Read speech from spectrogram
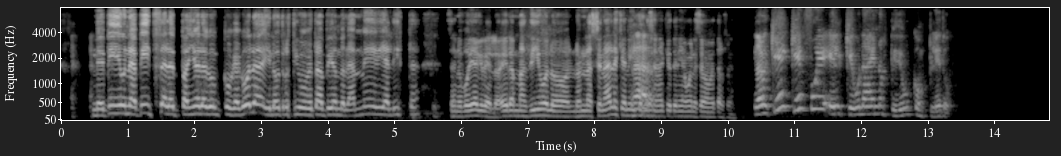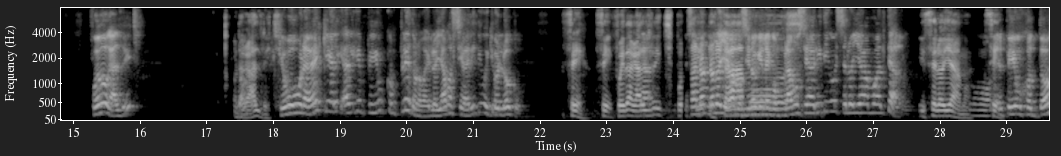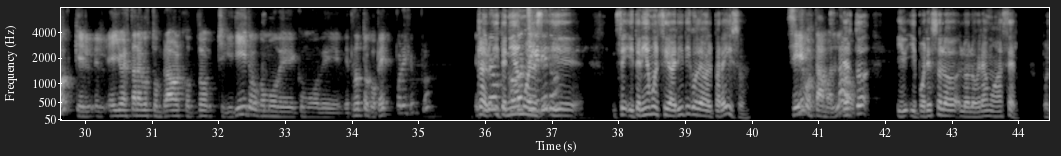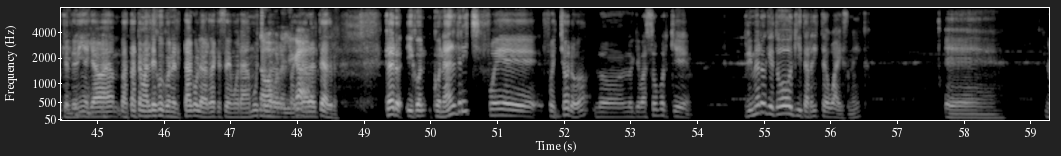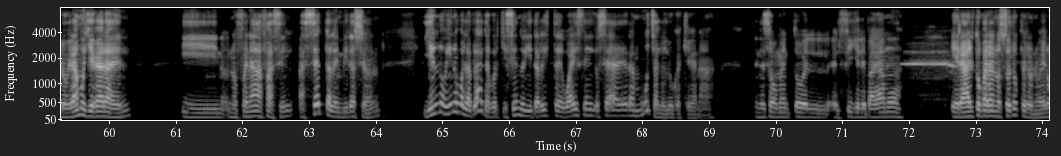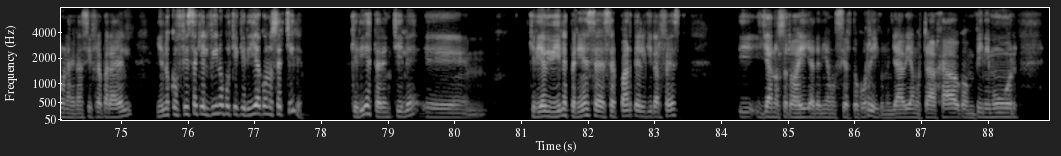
me pide una pizza la española con Coca-Cola y los otros tipos me estaban pidiendo la media lista. O sea, no podía creerlo. Eran más vivos los, los nacionales que los Claro. internacionales que teníamos en ese momento al frente. Claro, ¿quién, quién fue el que una vez nos pidió un completo? ¿Fue Doug Aldrich? ¿O no? Doug Aldrich. Que hubo una vez que al- alguien pidió un completo nomás y lo llama cigarítico y quedó loco. Sí, sí, fue Doug Aldrich. O sea, no, no lo llevamos, sino que le compramos cigarítico y se lo llevamos al teatro. Y se lo. Como Sí. Él pidió un hot dog, que el- el- ellos están acostumbrados al hot dog chiquitito, como de, como de, de pronto Copec, por ejemplo. Él Claro, y teníamos el, y, sí, y teníamos el de Valparaíso, Sí, pues estábamos al lado. ¿cierto? Y, y por eso lo, lo logramos hacer, porque el de Viña quedaba bastante más lejos y con el taco la verdad que se demoraba mucho No, para, llegar al teatro. Claro, y con, con Aldrich fue, fue choro ¿no? lo, lo que pasó porque, primero que todo, guitarrista de Whitesnake, eh, logramos llegar a él y no, fue nada fácil, acepta la invitación y él no vino por la plata, porque siendo guitarrista de Whitesnake, o sea, eran muchas las lucas que ganaba. En ese momento el, el fee que le pagamos era alto para nosotros, pero no era una gran cifra para él. Y él nos confiesa que él vino porque quería conocer Chile. Quería estar en Chile, eh, quería vivir la experiencia de ser parte del Guitar Fest. Y, y ya nosotros ahí ya teníamos cierto currículum, ya habíamos trabajado con Vinnie Moore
